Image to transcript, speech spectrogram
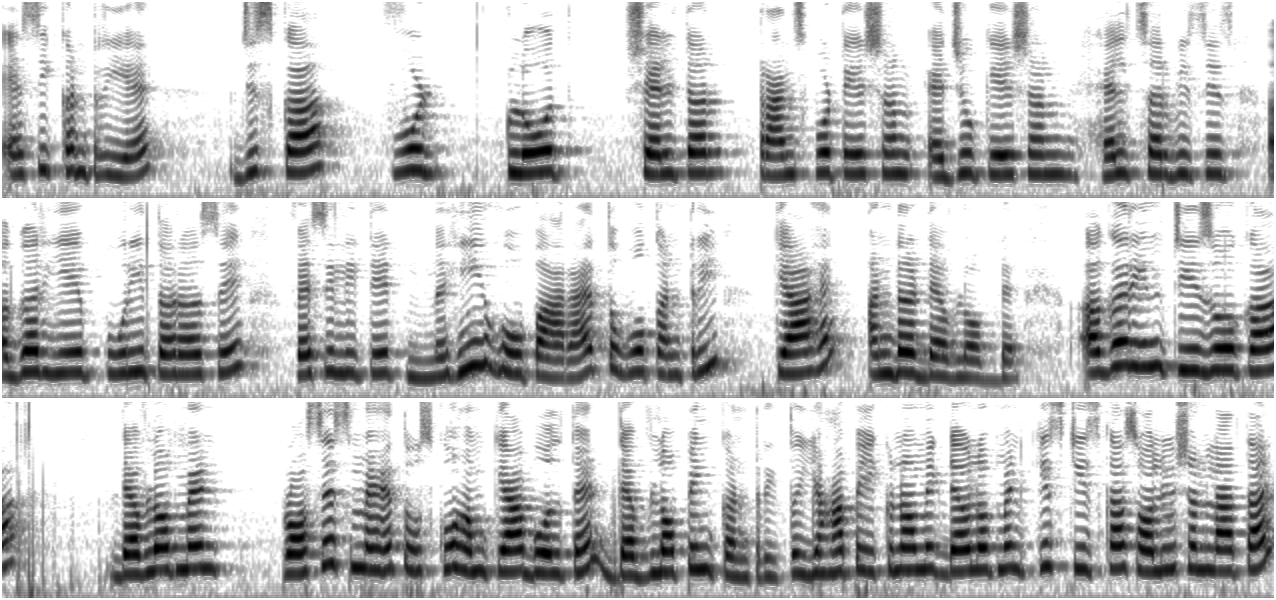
ऐसी कंट्री है जिसका food cloth shelter transportation education health services अगर ये पूरी तरह से फैसिलिटेट नहीं हो पा रहा है तो वो कंट्री क्या है? अंडर डेवलप्ड है। अगर इन चीज़ों का डेवलपमेंट प्रोसेस में है तो उसको हम क्या बोलते हैं? डेवलपिंग कंट्री तो यहाँ पे इकोनॉमिक डेवलपमेंट किस चीज़ का सॉल्यूशन लाता है?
